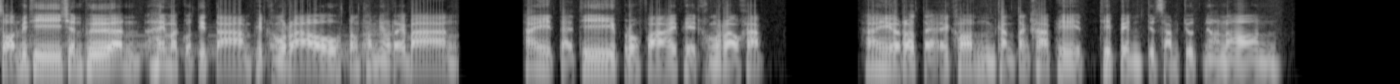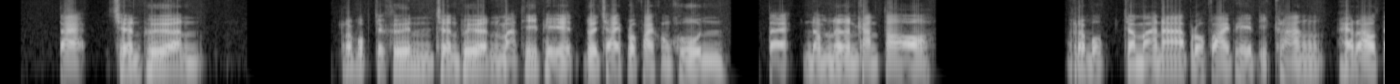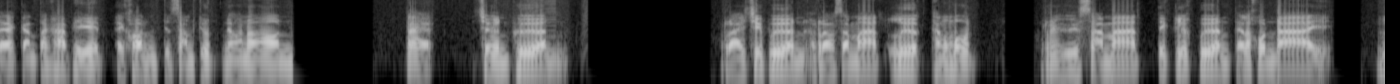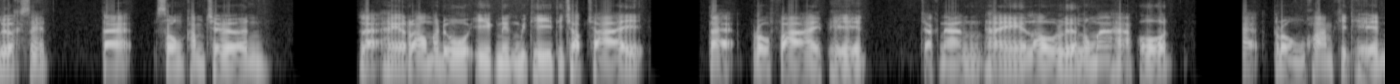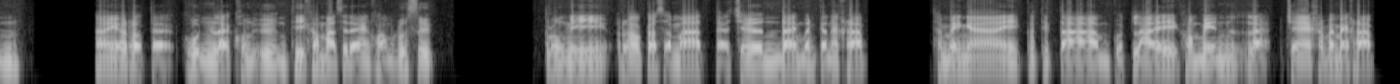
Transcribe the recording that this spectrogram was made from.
สอนวิธีเชิญเพื่อนให้มากดติดตามเพจของเราต้องทำอย่างไรบ้าง ให้แต่ที่โปรไฟล์เพจของเราครับ ให้เราแตะไอคอนการตั้งค่าเพจที่เป็นจุด 3 จุดนวนอนแตะเชิญเพื่อน ระบบจะขึ้นเชิญเพื่อนมาที่เพจ โดยใช้โปรไฟล์ของคุณ แตะดำเนินการต่อ ระบบจะมาหน้าโปรไฟล์เพจอีกครั้ง ให้เราแตะการตั้งค่าเพจไอคอนจุด3จุดแนวนอน แตะเชิญเพื่อน รายชื่อเพื่อนเราสามารถเลือกทั้งหมด หรือสามารถติ๊กเลือกเพื่อนแต่ละคนได้ เลือกเสร็จ แต่ส่งคำเชิญ และให้เรามาดูอีกหนึ่งวิธีที่ชอบใช้ แตะโปรไฟล์เพจ จากนั้นให้เราเลื่อนลงมาหาโพสต์ แตะตรงความคิดเห็น ให้เราแตะคุณและคนอื่นที่เข้ามาแสดงความรู้สึก ตรงนี้เราก็สามารถแตะเชิญได้เหมือนกันนะครับทำให้ง่ายกดติดตาม กดไลค์ คอมเมนต์ และแชร์ครับแม่ๆครับ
